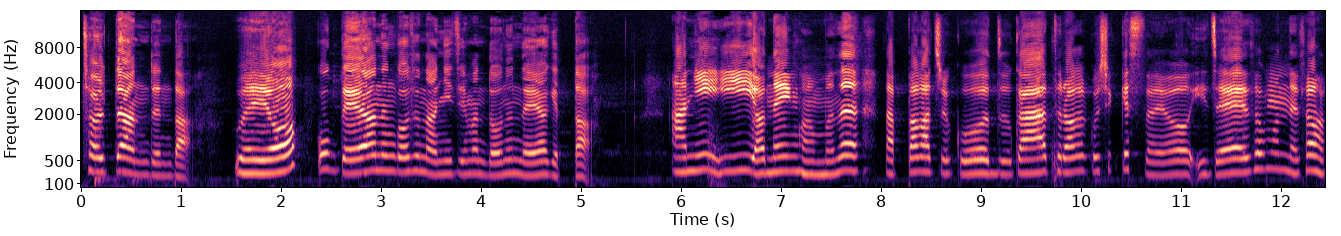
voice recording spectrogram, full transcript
절대 안 된다. 왜요? 꼭 내야 하는 것은 아니지만 너는 내야겠다. 아니, 이 연예인 관문은 나빠가지고 누가 들어가고 싶겠어요. 이제 소문내서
